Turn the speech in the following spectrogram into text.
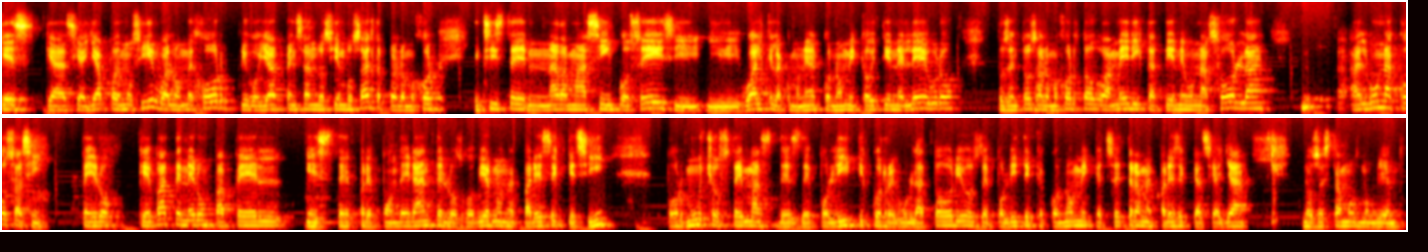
que, es, que hacia allá podemos ir, o a lo mejor, digo ya pensando así en voz alta, pero a lo mejor existen nada más cinco o seis, y, y igual que la comunidad económica hoy tiene el euro, pues entonces a lo mejor todo América tiene una sola, alguna cosa así pero que va a tener un papel este, preponderante los gobiernos, me parece que sí, por muchos temas desde políticos, regulatorios, de política económica, etcétera, me parece que hacia allá nos estamos moviendo.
